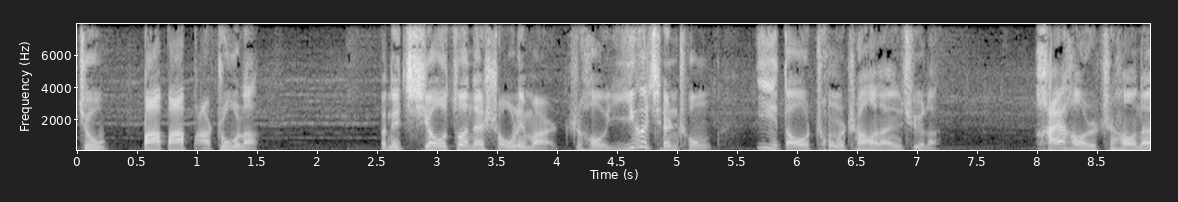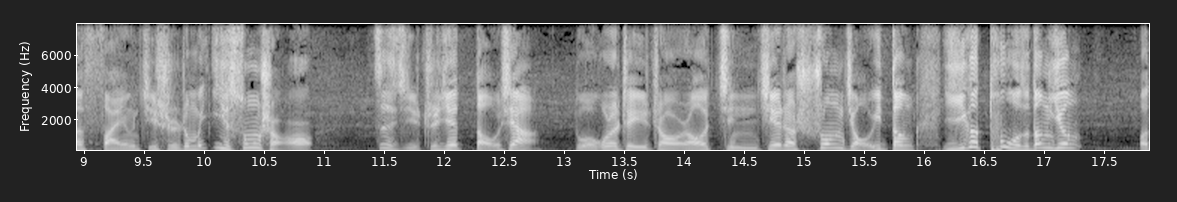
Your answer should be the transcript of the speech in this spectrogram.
就把把把住了，把那锹攥在手里面之后，一个前冲，一刀冲着陈浩南就去了。还好是陈浩南反应及时，这么一松手，自己直接倒下。躲过了这一招，然后紧接着双脚一蹬，一个兔子蹬鹰，把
